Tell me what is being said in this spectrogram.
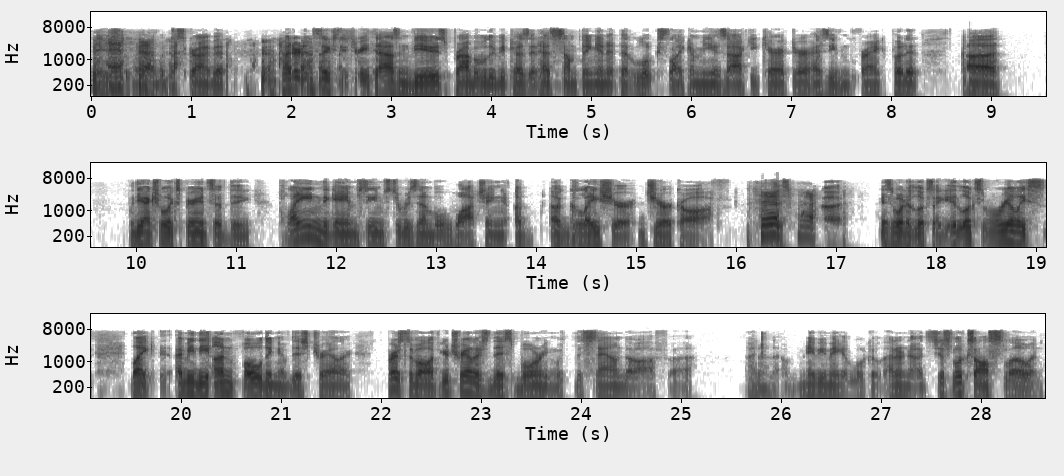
Is the way I would describe it. 163,000 views, probably because it has something in it that looks like a Miyazaki character, as even Frank put it. Uh, the actual experience of the playing the game seems to resemble watching a, a glacier jerk off is, uh, is what it looks like. It looks really s- like I mean the unfolding of this trailer. First of all, if your trailer's this boring with the sound off, uh, I don't know. Maybe make it look. I don't know. It just looks all slow and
